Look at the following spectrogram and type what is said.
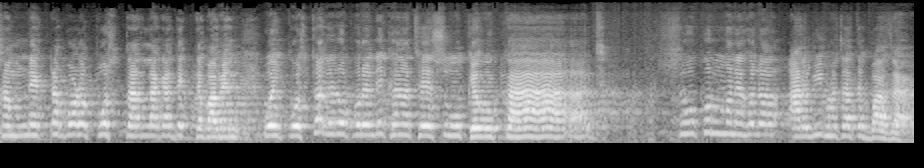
সামনে একটা বড় পোস্টার লাগা দেখতে পাবেন, ওই পোস্টারের উপরে লেখা আছে কাজ সুকুন মানে হলো আরবি ভাষাতে বাজার।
